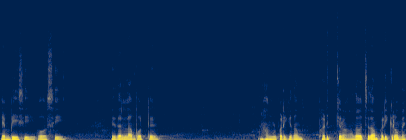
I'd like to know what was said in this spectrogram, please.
எம்பிசி ஓசி இதெல்லாம் போட்டு நாங்களும் படிக்க தான் படிக்கிறோம். அதை வச்சு தான் படிக்கிறோமே.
